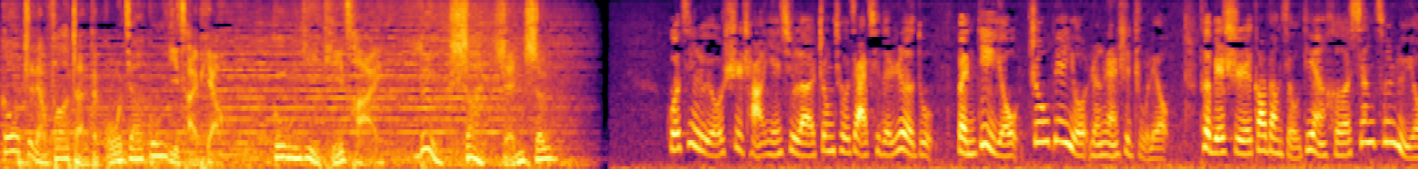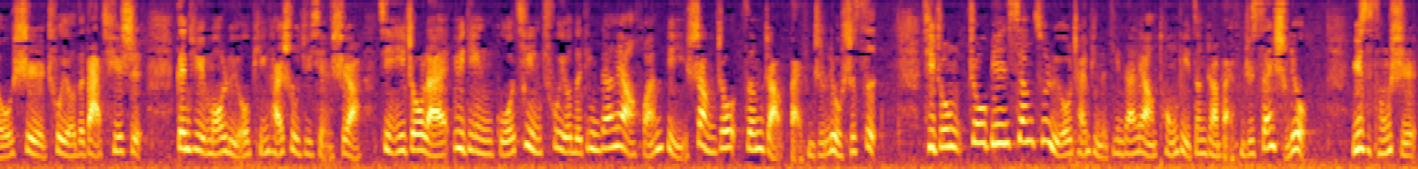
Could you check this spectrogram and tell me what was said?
高质量发展的国家公益彩票。公益体彩，乐善人生。国庆旅游市场延续了中秋假期的热度，本地游、周边游仍然是主流，特别是高档酒店和乡村旅游是出游的大趋势。根据某旅游平台数据显示啊，近一周来预订国庆出游的订单量环比上周增长百分之六十四，其中周边乡村旅游产品的订单量同比增长百分之三十六。与此同时，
